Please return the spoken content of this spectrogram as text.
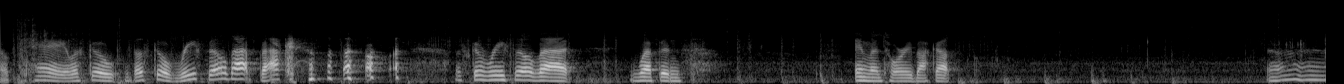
Okay, let's go. Let's go refill that back. let's go refill that weapons inventory back up. Uh,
